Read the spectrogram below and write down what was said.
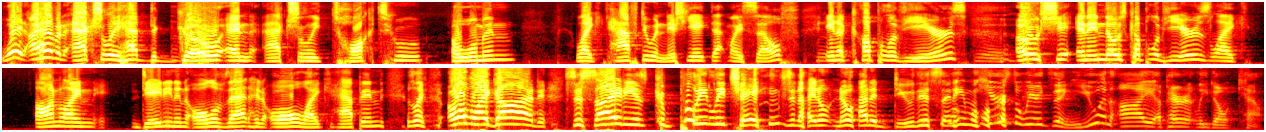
wait, I haven't actually had to go and actually talk to a woman, like have to initiate that myself hmm. in a couple of years. Oh shit! And in those couple of years, like online dating and all of that had all like happened. It's like, oh my god, society has completely changed, and I don't know how to do this anymore. Here's the weird thing: you and I apparently don't count.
